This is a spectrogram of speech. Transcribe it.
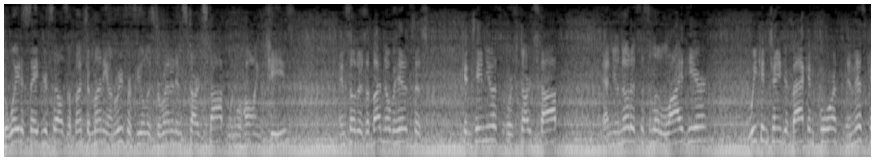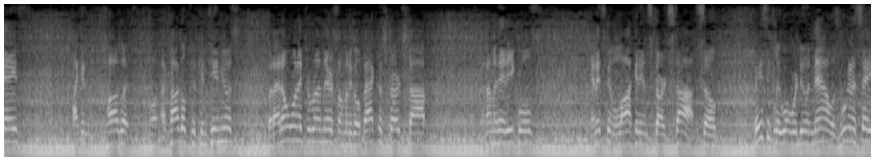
the way to save yourselves a bunch of money on reefer fuel is to run it in start-stop when we're hauling cheese. And so there's a button over here that says continuous or start-stop, and you'll notice this little light here. We can change it back and forth. In this case, I can toggle it, I toggle to continuous, but I don't want it to run there, so I'm going to go back to start stop, and I'm going to hit equals, and it's going to lock it in start stop. So basically what we're doing now is we're going to say,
